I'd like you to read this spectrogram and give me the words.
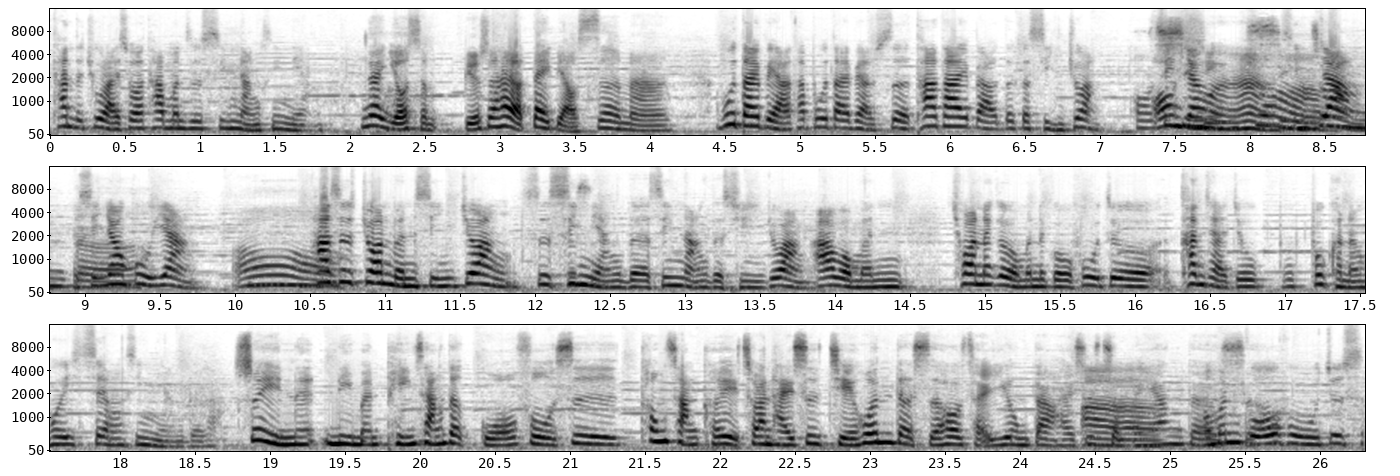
看得出来说他们是新郎新娘。那有什么？比如说它有代表色吗？不代表，它不代表色，它代表这个形状。哦，形状啊，形状，形状不一样。哦，它是专门形状，是新娘的新郎的形状啊，我们。穿那个我们的国服，就看起来就不不可能会像新娘的啦。所以呢，你们平常的国服是通常可以穿，还是结婚的时候才用到，还是怎么样的？呃，我们国服就是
